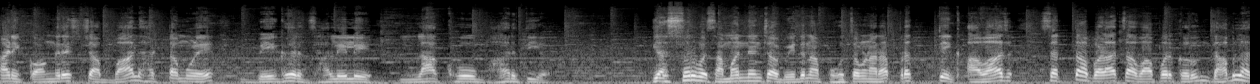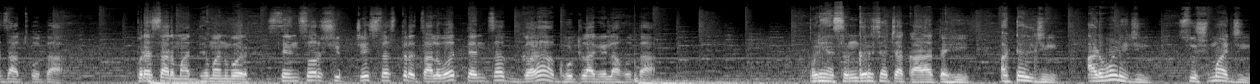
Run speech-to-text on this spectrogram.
आणि काँग्रेसच्या बालहट्टामुळे बेघर झालेले लाखो भारतीय. या सर्वसामान्यांच्या वेदना पोहोचवणारा प्रत्येक आवाज सत्ता बळाचा वापर करून दाबला जात होता. प्रसार माध्यमांवर सेन्सॉरशिपचे शस्त्र चालवत त्यांचा गळा घोटला गेला होता. पण या संघर्षाच्या काळातही अटलजी अडवाणीजी सुषमाजी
